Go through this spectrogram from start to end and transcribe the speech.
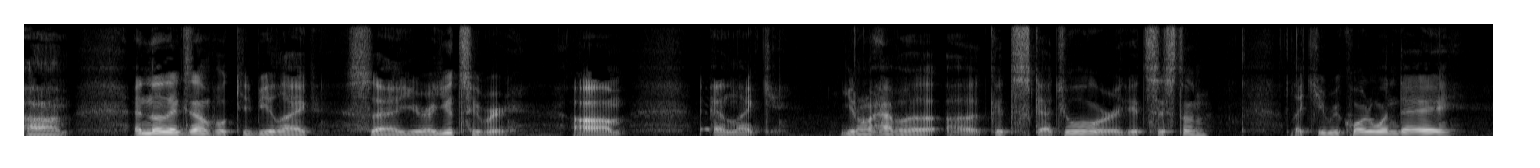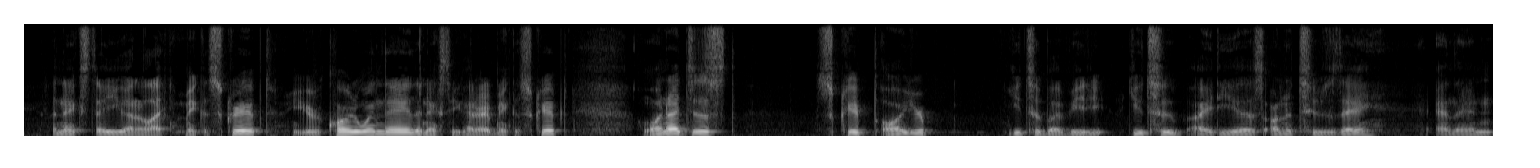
Um, another example could be like, say you're a YouTuber, um, and like you don't have a, a good schedule or a good system. Like you record one day, the next day you gotta like make a script. You record one day, the next day you gotta make a script. Why not just script all your YouTube video, YouTube ideas on a Tuesday, and then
